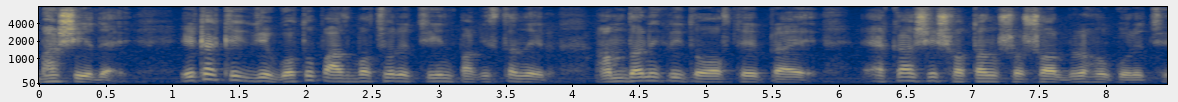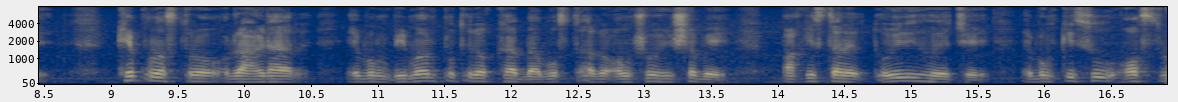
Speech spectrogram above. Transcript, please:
ভাসিয়ে দেয়। এটা ঠিক যে গত পাঁচ বছরে চীন পাকিস্তানের আমদানিকৃত অস্ত্রের প্রায় একাশি শতাংশ সরবরাহ করেছে। ক্ষেপণাস্ত্র রাডার এবং বিমান প্রতিরক্ষা ব্যবস্থার অংশ হিসেবে পাকিস্তানের তৈরি হয়েছে এবং কিছু অস্ত্র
